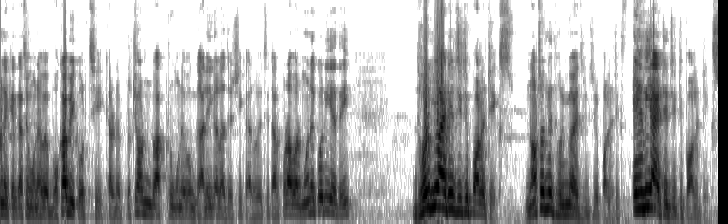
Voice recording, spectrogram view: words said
অনেকের কাছে মনে হবে বোকামি করছি, কারণ প্রচণ্ড আক্রমণ এবং গালিগালাজের শিকার হয়েছে। তারপর আবার মনে করিয়ে দিই, ধর্মীয় আইডেন্টিটি পলিটিক্স নট অনলি ধর্মীয় identity politics any identity politics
